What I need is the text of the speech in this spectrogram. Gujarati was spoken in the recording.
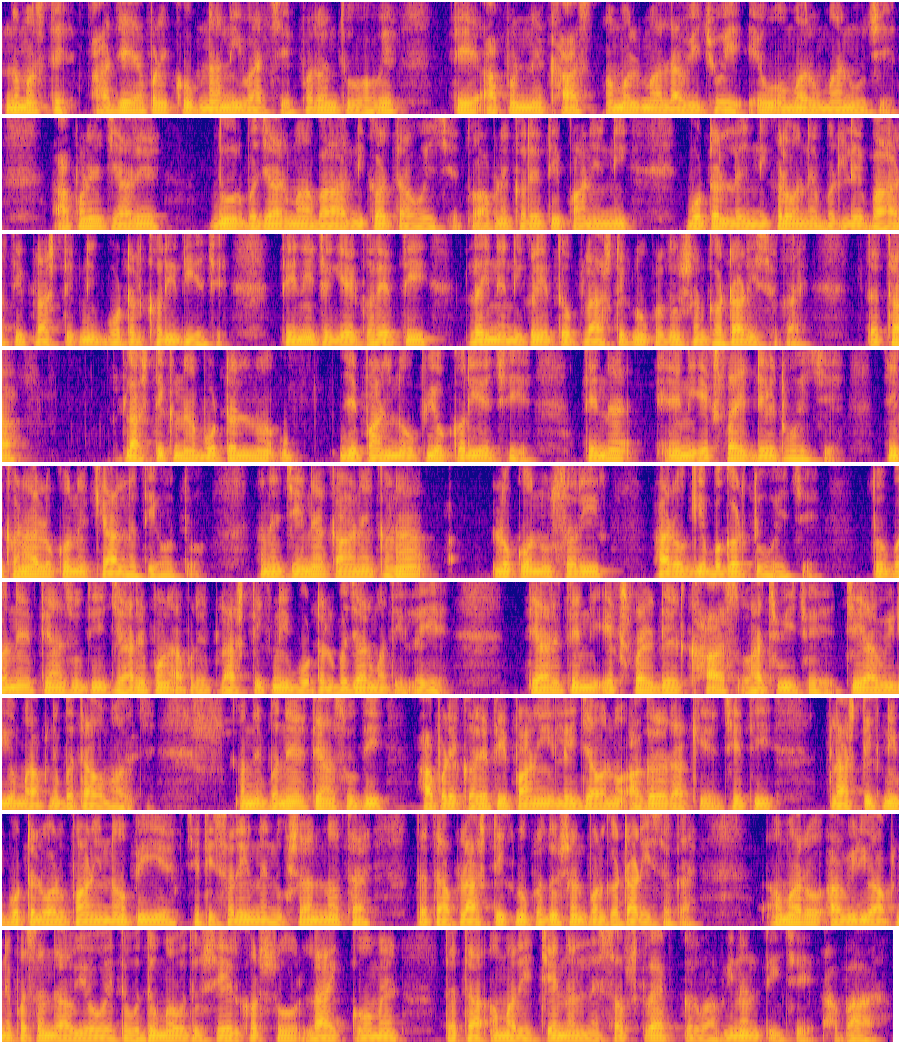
નમસ્તે. આજે આપણે ખૂબ નાની વાત છે, પરંતુ હવે તે આપણને ખાસ અમલમાં લાવવી જોઈએ એવું અમારું માનવું છે. આપણે જ્યારે દૂર બજારમાં બહાર નીકળતા હોય છે, તો આપણે ઘરેથી પાણીની બોટલ લઈ નીકળવાને બદલે બહારથી પ્લાસ્ટિકની બોટલ ખરીદીએ છીએ. તેની જગ્યાએ ઘરેથી લઈને નીકળીએ તો પ્લાસ્ટિકનું પ્રદૂષણ ઘટાડી શકાય તથા પ્લાસ્ટિકના બોટલનો જે પાણીનો ઉપયોગ કરીએ છીએ, તેના, એની એક્સપાયરી ડેટ હોય છે, જે ઘણા લોકોને ખ્યાલ નથી હોતો. અને જેના કારણે ઘણા લોકોનું શરીર આરોગ્ય બગડતું હોય છે. તો બને ત્યાં સુધી જ્યારે પણ આપણે પ્લાસ્ટિકની બોટલ બજારમાંથી લઈએ, ત્યારે તેની એક્સપાયરી ડેટ ખાસ વાંચવી જોઈએ, જે આ વિડીયોમાં આપને બતાવવામાં આવે છે. અને બને ત્યાં સુધી આપણે ઘરેથી પાણી લઈ જવાનો આગ્રહ રાખીએ, જેથી પ્લાસ્ટિકની બોટલવાળું પાણી ન પીએ, જેથી શરીરને નુકસાન ન થાય તથા પ્લાસ્ટિકનું પ્રદૂષણ પણ ઘટાડી શકાય. અમારો આ વીડિયો આપને પસંદ આવ્યો હોય તો વધુમાં વધુ શેર કરશો, લાઈક, કોમેન્ટ તથા અમારી ચેનલને સબસ્ક્રાઈબ કરવા વિનંતી છે. આભાર.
